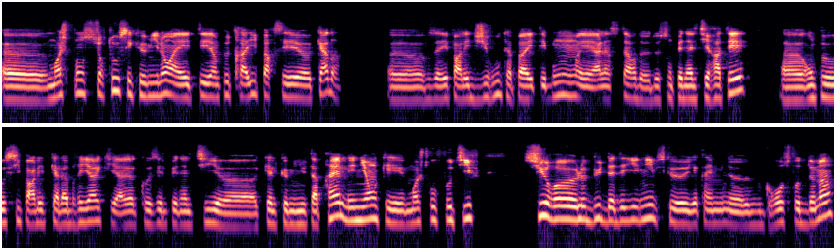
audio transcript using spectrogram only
Euh, moi, je pense surtout c'est que Milan a été un peu trahi par ses euh, cadres. Euh, vous avez parlé de Giroud qui a pas été bon et à l'instar de, son penalty raté. On peut aussi parler de Calabria qui a causé le penalty quelques minutes après. Maignan qui est, moi je trouve fautif sur le but d'Adeyemi parce qu'il y a quand même une grosse faute de main.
